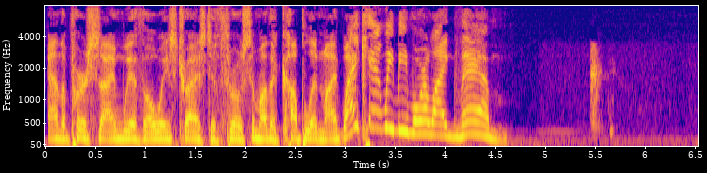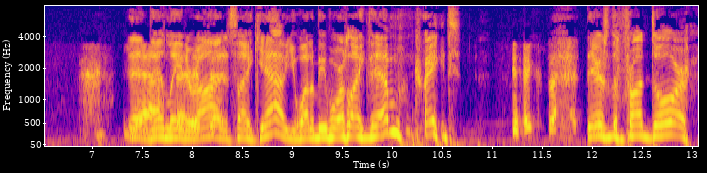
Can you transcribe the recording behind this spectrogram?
and the person I'm with always tries to throw some other couple in my, why can't we be more like them? Yeah, and then later that- on, that- it's like, yeah, you want to be more like them? Great. exactly. There's the front door.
